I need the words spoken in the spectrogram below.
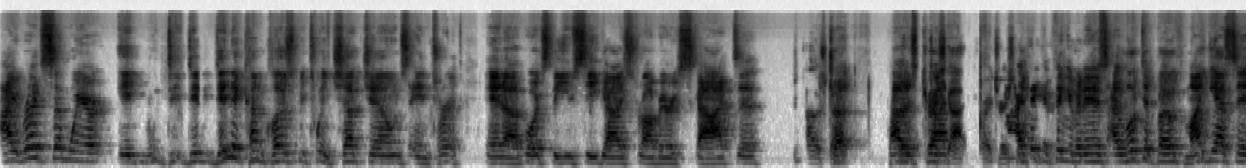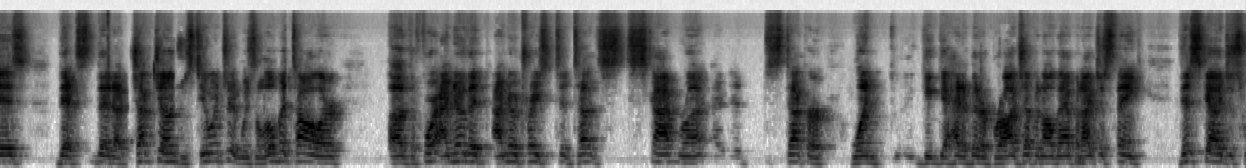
I read somewhere it did, did didn't it come close between Chuck Jones and Tr- and uh, what's the UC guy Strawberry Scott? Uh, Tyler Chuck, Scott. Tyler Trey Scott. Scott. Sorry, Trey I think the thing of it is, I looked at both. My guess is that's that uh, Chuck Jones was two inches, was a little bit taller. Uh, the four, I know that I know Trace t- t- Scott run uh, Stucker one g- g- had a better broad jump and all that, but I just think this guy just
